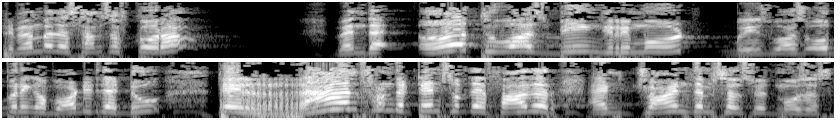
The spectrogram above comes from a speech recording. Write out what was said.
Remember the sons of Korah? When the earth was being removed, was opening up, what did they do? They ran from the tents of their father and joined themselves with Moses.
